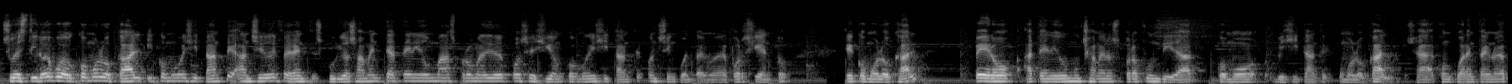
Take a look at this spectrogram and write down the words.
Su estilo de juego como local y como visitante han sido diferentes. Curiosamente ha tenido más promedio de posesión como visitante con 59% que como local, pero ha tenido mucha menos profundidad como visitante que como local. O sea, con 49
